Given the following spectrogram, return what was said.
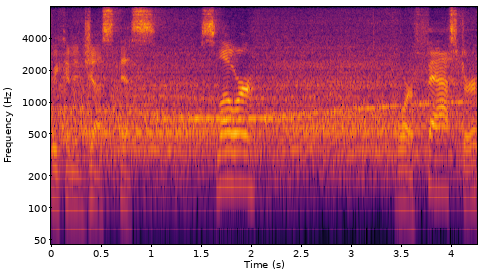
we can adjust this slower or faster.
